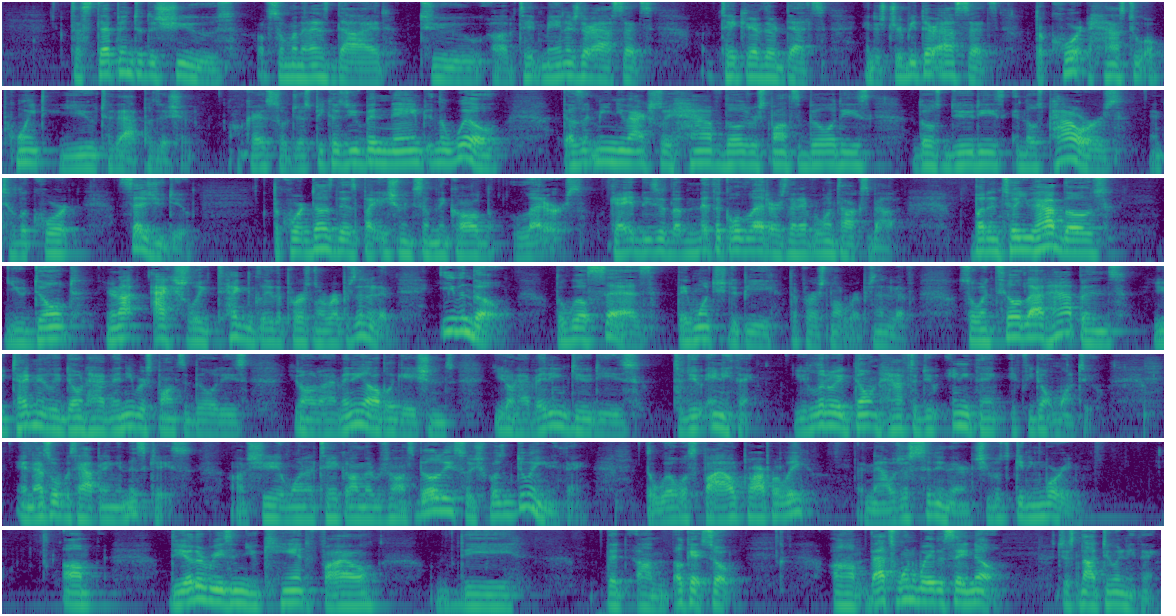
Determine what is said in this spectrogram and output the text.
to step into the shoes of someone that has died, to uh, to manage their assets, take care of their debts, and distribute their assets, the court has to appoint you to that position. Okay, so just because you've been named in the will doesn't mean you actually have those responsibilities, those duties, and those powers until the court says you do. The court does this by issuing something called letters. Okay, these are the mythical letters that everyone talks about. But until you have those, you don't, you're not actually technically the personal representative, even though the will says they want you to be the personal representative. So until that happens, you technically don't have any responsibilities, you don't have any obligations, you don't have any duties to do anything. You literally don't have to do anything if you don't want to. And that's what was happening in this case. Uh, she didn't want to take on the responsibility, so she wasn't doing anything. The will was filed properly, and now was just sitting there, and she was getting worried. Um, the other reason you can't file the the um, okay, so um, that's one way to say no, just not do anything.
